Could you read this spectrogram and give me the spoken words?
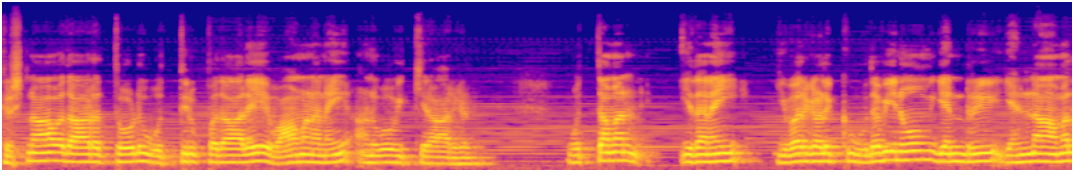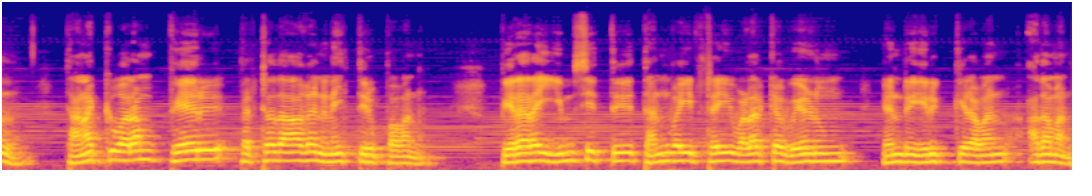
கிருஷ்ணாவதாரத்தோடு ஒத்திருப்பதாலே வாமணனை அனுபவிக்கிறார்கள். உத்தமன் இதனை இவர்களுக்கு உதவினோம் என்று எண்ணாமல் தனக்கு வரம் பேறு பெற்றதாக நினைத்திருப்பவன். பிறரை இம்சித்து தன் வயிற்றை வளர்க்க வேணும் என்று இருக்கிறவன் அதமன்.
